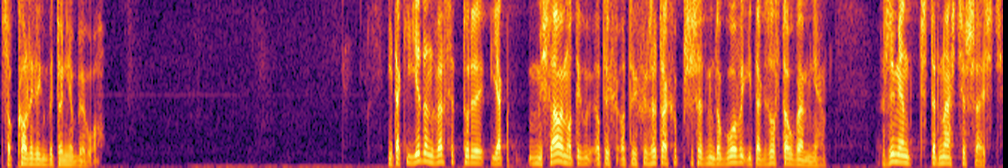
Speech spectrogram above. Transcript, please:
Cokolwiek by to nie było. I taki jeden werset, który jak myślałem o tych, o, tych, o tych rzeczach, przyszedł mi do głowy i tak został we mnie. Rzymian 14:6.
